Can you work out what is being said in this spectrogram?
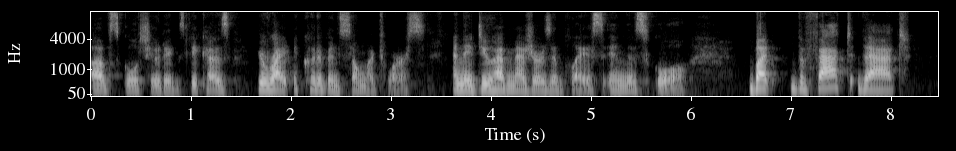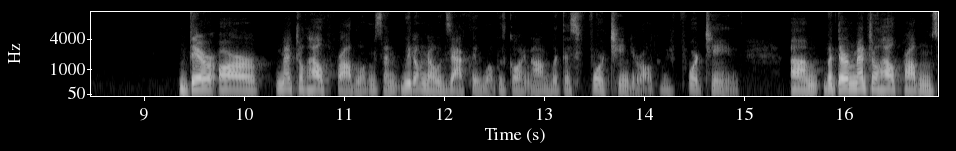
Of school shootings because you're right, it could have been so much worse. And they do have measures in place in this school. But the fact that there are mental health problems, and we don't know exactly what was going on with this 14 year old, I mean, 14, um, but there are mental health problems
